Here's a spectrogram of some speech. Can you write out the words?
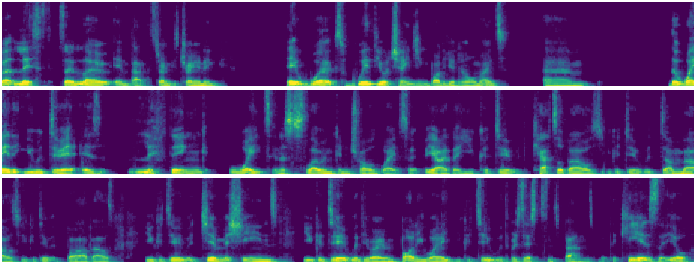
But list, so low impact strength training. It works with your changing body and hormones. Um, the way that you would do it is lifting weights in a slow and controlled way. So it'd be either you could do it with kettlebells, you could do it with dumbbells, you could do it with barbells, you could do it with gym machines, you could do it with your own body weight, you could do it with resistance bands. But the key is that you're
